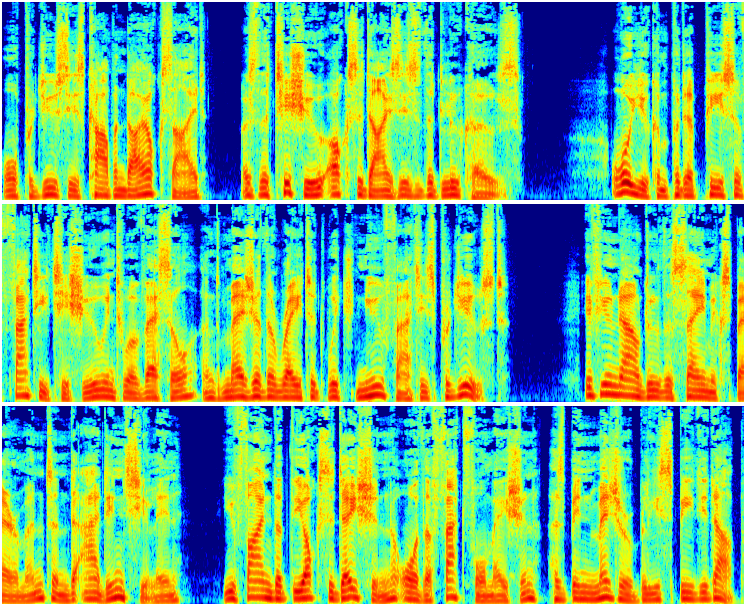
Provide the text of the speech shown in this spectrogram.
or produces carbon dioxide as the tissue oxidizes the glucose. Or you can put a piece of fatty tissue into a vessel and measure the rate at which new fat is produced. If you now do the same experiment and add insulin, you find that the oxidation or the fat formation has been measurably speeded up.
